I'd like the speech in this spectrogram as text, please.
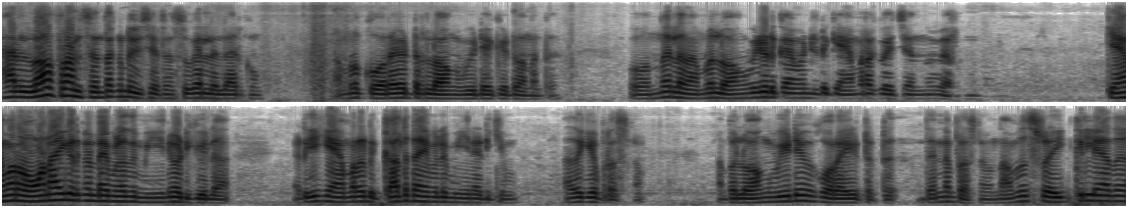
ഹലോ ഫ്രണ്ട്സ് എന്തൊക്കെയുണ്ട് വിശേഷം? സുഖമല്ല എല്ലാവർക്കും? നമ്മൾ കുറേ ആയിട്ടൊരു ലോങ് വീഡിയോ ഒക്കെ ഇട്ട് വന്നിട്ട്. ഒന്നുമില്ല നമ്മൾ ലോങ് വീഡിയോ എടുക്കാൻ വേണ്ടിയിട്ട് ക്യാമറ ഒക്കെ വെച്ച് എന്ന് ഇറങ്ങും ക്യാമറ ഓൺ ആയി കിടക്കുന്ന ടൈമിൽ അത് മീനും അടിക്കില്ല ഇടയ്ക്ക് ക്യാമറ എടുക്കാത്ത ടൈമിൽ മീൻ അടിക്കും. അതൊക്കെ പ്രശ്നം. അപ്പോൾ ലോങ് വീഡിയോ കുറേ ഇട്ടിട്ട് ഇതന്നെ പ്രശ്നം. നമ്മൾ സ്ട്രൈക്ക് ഇല്ലാതെ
